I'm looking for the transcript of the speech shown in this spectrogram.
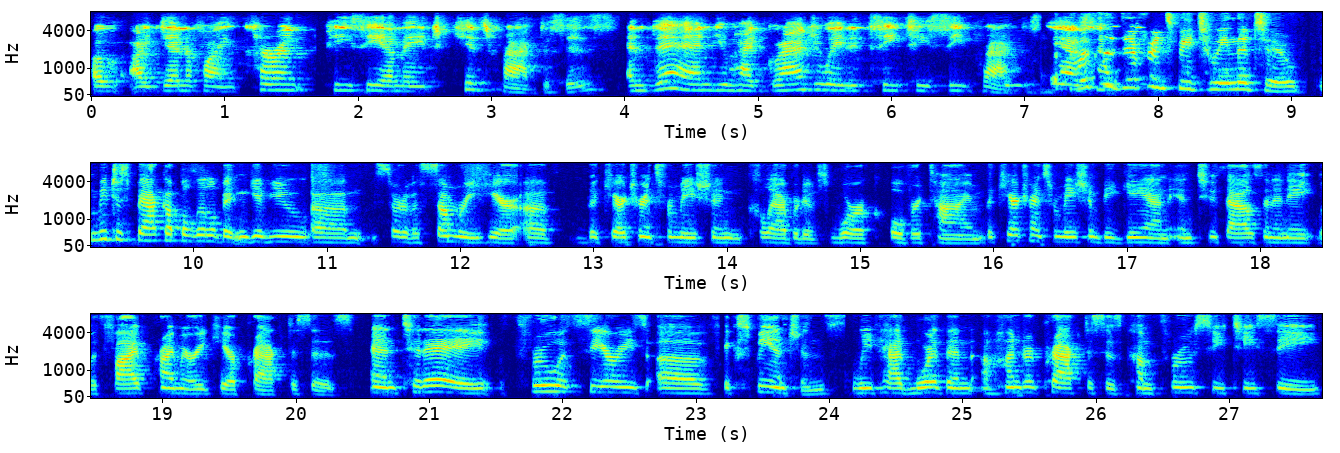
of identifying current PCMH kids practices. And then you had graduated CTC practices. Yeah, What's so- the difference between the two? Let me just back up a little bit and give you um, sort of a summary here of the Care Transformation Collaborative's work over time. The Care Transformation began in 2008 with five primary care practices. And today, through a series of expansions, we've had more than 100 practices come through CTC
